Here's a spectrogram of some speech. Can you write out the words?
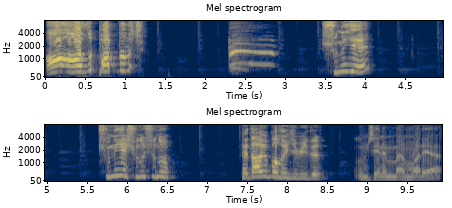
Aa ağzı patladı. Şunu ye. Şunu ye şunu şunu. Tedavi balığı gibiydi. Oğlum senin ben var ya.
